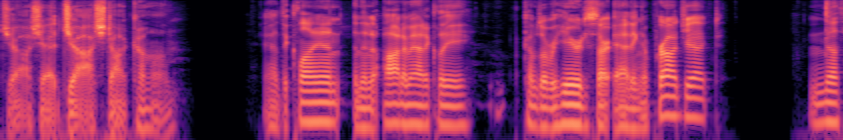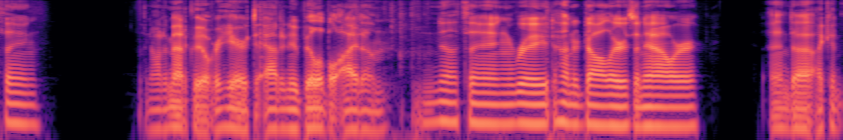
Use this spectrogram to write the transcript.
Josh at josh.com. Add the client, and then it automatically comes over here to start adding a project. Nothing. And automatically over here to add a new billable item. Nothing. Rate $100 an hour. And uh, I could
